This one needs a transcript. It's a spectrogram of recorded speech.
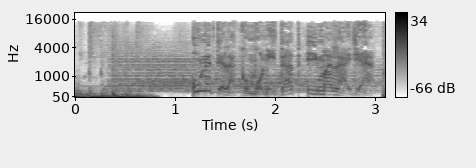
Únete a la comunidad Himalaya.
